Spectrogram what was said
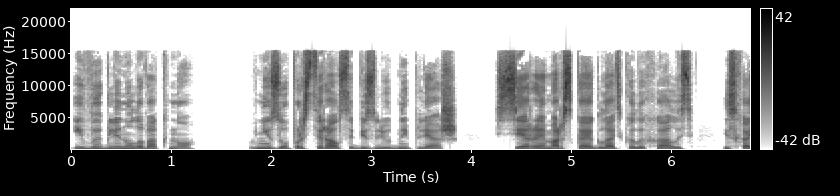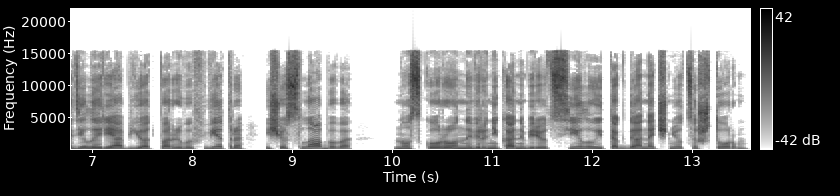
и выглянула в окно. Внизу простирался безлюдный пляж. Серая морская гладь колыхалась, исходила рябью от порывов ветра, еще слабого, но скоро он наверняка наберет силу, и тогда начнется шторм.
